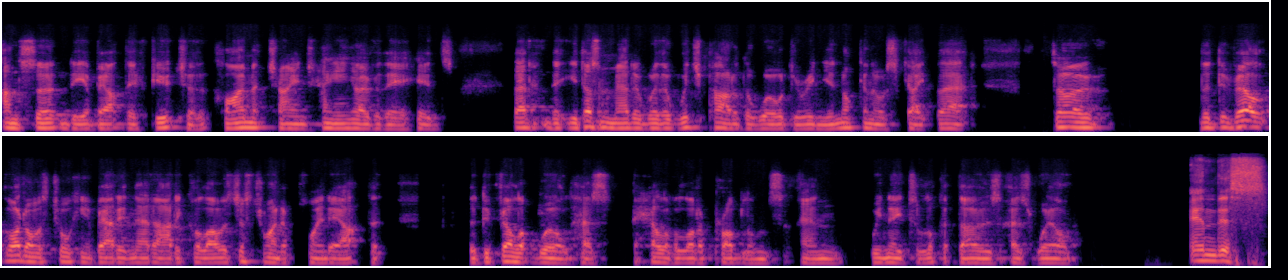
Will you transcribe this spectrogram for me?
uncertainty about their future, climate change hanging over their heads. That, that it doesn't matter whether which part of the world you're in, you're not going to escape that. So the develop what I was talking about in that article, I was just trying to point out that the developed world has a hell of a lot of problems and we need to look at those as well. And this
